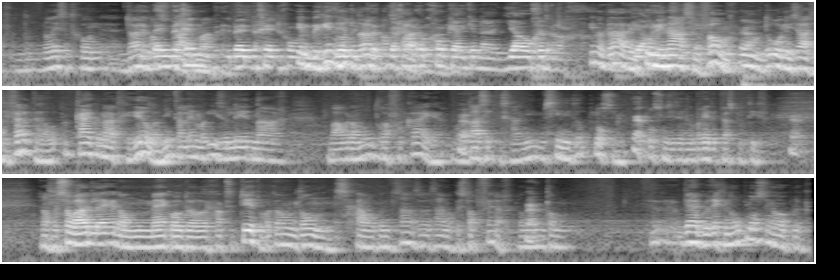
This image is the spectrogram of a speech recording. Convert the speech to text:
of dan is het gewoon duidelijk Bij het begin, afspraken maken. bij het begin gewoon. In het begin heel de duidelijk. We gaan ook gewoon kijken naar jouw gedrag. Inderdaad, in Ja, combinatie van Ja. om de organisatie verder te helpen, kijken we naar het geheel en niet alleen maar geïsoleerd naar waar we dan de opdracht voor krijgen. Want daar zit waarschijnlijk niet, misschien niet de oplossing. De oplossing zit in een breder perspectief. Ja. En als we het zo uitleggen, dan merken we ook dat het geaccepteerd wordt. Dan, dan gaan we ook een, zijn we ook een stap verder. Dan, dan eh, werken we richting de oplossing hopelijk.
